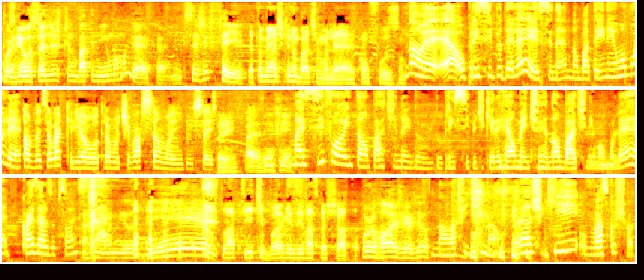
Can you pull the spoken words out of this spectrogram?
Por mim, o acho que não bate nenhuma mulher, cara. Nem que seja feia. Eu também acho que não bate mulher, é confuso. Não, é, é- o princípio dele é esse, né? Não bater em nenhuma mulher. Talvez ela cria outra motivação aí, não sei. Sei. Mas enfim. Mas se for então partindo aí do, do princípio de que ele realmente não bate em nenhuma mulher, quais eram as opções? Ai, meu Deus. Lafitte, Bugs e Vasco Shota. Por Roger, viu? Não, Lafitte não. Eu acho que o Vasco Shot.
